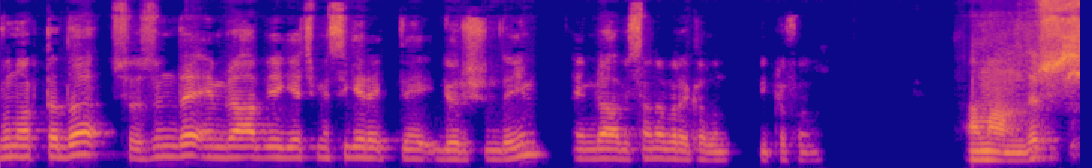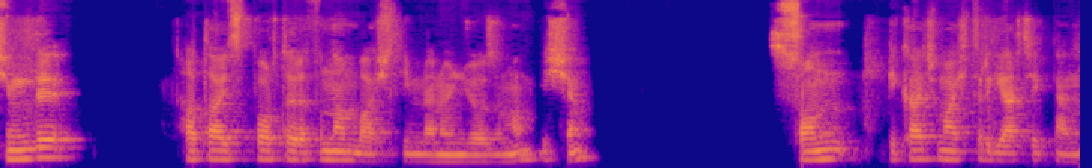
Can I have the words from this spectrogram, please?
bu noktada sözün de Emre abiye geçmesi gerektiği görüşündeyim. Emre abi sana bırakalım mikrofonu. Tamamdır. Şimdi Hatay Spor tarafından başlayayım ben önce o zaman işim. Son birkaç maçtır gerçekten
